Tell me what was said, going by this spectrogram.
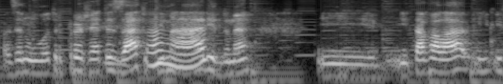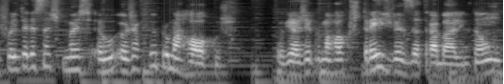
fazendo um outro projeto exato, clima uhum. árido, né? E, e tava lá, e, e foi interessante, mas eu, eu já fui para o Marrocos. Eu viajei para o Marrocos três vezes a trabalho, então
